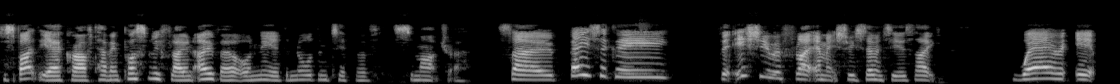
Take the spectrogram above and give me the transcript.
despite the aircraft having possibly flown over or near the northern tip of Sumatra. So basically, the issue with Flight MH370 is like where it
